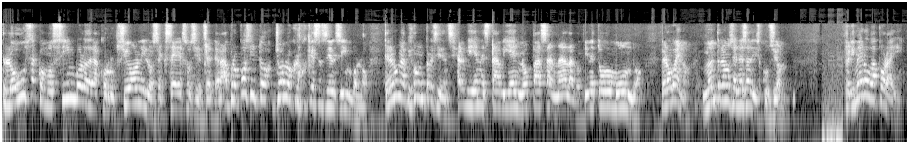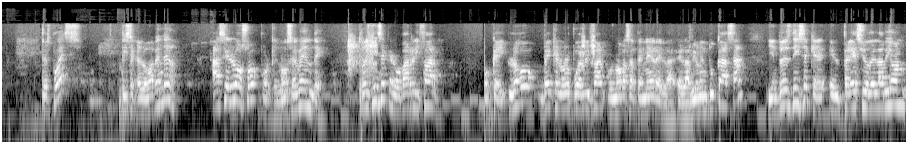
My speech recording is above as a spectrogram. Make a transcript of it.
lo usa como símbolo de la corrupción y los excesos y etcétera. A propósito, yo no creo que ese sea el símbolo. Tener un avión presidencial bien está bien, no pasa nada, lo tiene todo mundo. Pero bueno, no entremos en esa discusión. Primero va por ahí. Después dice que lo va a vender. Hace el oso porque no se vende. Entonces dice que lo va a rifar. Ok, luego ve que no lo puede rifar, pues no vas a tener el, el avión en tu casa. Y entonces dice que el precio del avión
